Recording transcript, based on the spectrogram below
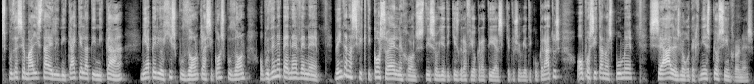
Σπούδασε μάλιστα ελληνικά και λατινικά μια περιοχή σπουδών, κλασικών σπουδών, όπου δεν επενέβαινε, δεν ήταν ασφικτικός ο έλεγχος της Σοβιετικής γραφειοκρατίας και του Σοβιετικού κράτους, όπως ήταν, ας πούμε, σε άλλες λογοτεχνίες πιο σύγχρονες.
